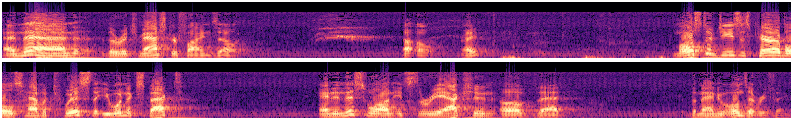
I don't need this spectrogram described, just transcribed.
And then the rich master finds out. Uh oh, right? Most of Jesus' parables have a twist that you wouldn't expect. And in this one, it's the reaction of that, the man who owns everything.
